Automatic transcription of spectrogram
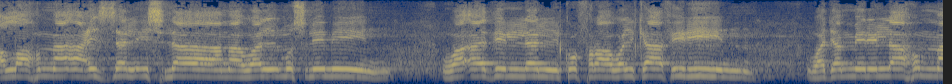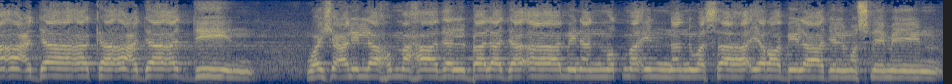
اللهم أعز الإسلام والمسلمين. وأذل الكفر والكافرين. ودمر اللهم أعداءك أعداء الدين واجعل اللهم هذا البلد آمنا مطمئنا وسائر بلاد المسلمين.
